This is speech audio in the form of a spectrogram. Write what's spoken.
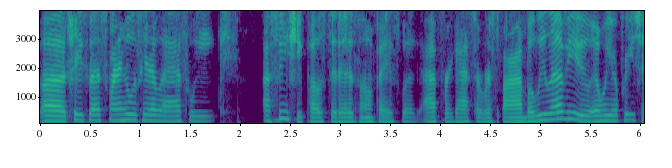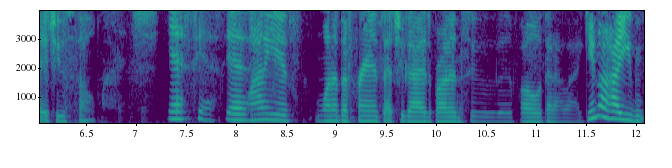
Uh, Tree's best friend who was here last week. I see she posted us on Facebook. I forgot to respond, but we love you and we appreciate you so much. Yes, yes, yes. Wani is one of the friends that you guys brought into the fold that I like. You know how you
